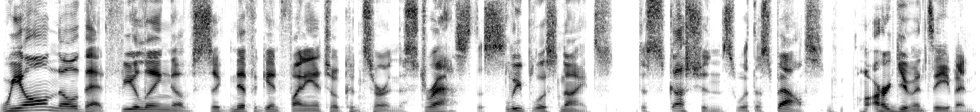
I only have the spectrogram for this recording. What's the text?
We all know that feeling of significant financial concern, the stress, the sleepless nights, discussions with a spouse, arguments even.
